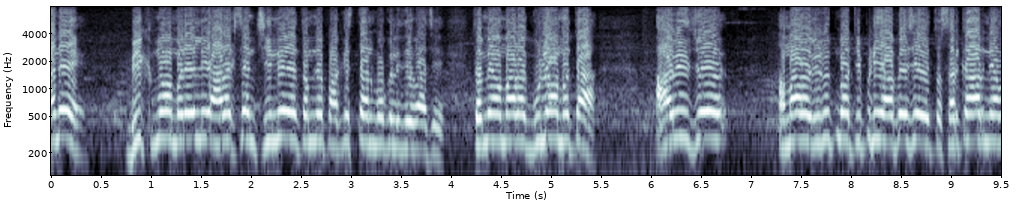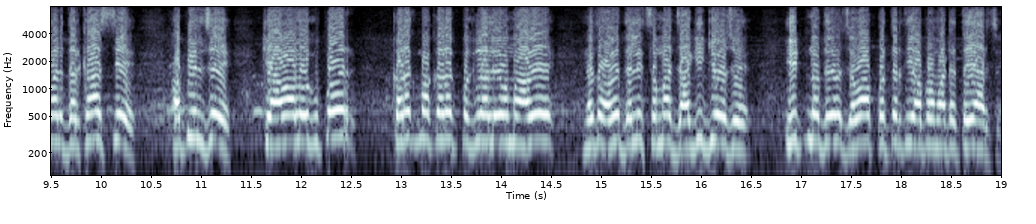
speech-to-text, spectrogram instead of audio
અને ભીખમાં મળેલી આરક્ષણ છીનીને તમને પાકિસ્તાન મોકલી દેવા છે. તમે અમારા ગુલામ હતા. આવી જો અમારા વિરુદ્ધમાં ટિપ્પણી આપે છે, તો સરકારને અમારી દરખાસ્ત છે, અપીલ છે કે આવા લોકો ઉપર કડકમાં કડક પગલાં લેવામાં આવે ને તો હવે દલિત સમાજ જાગી ગયો છે. ઈટનો જવાબ પત્રથી આપવા માટે તૈયાર છે.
